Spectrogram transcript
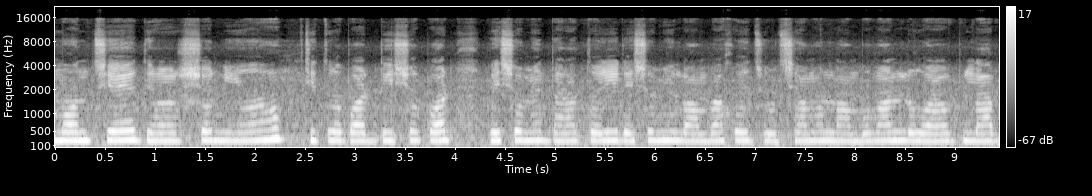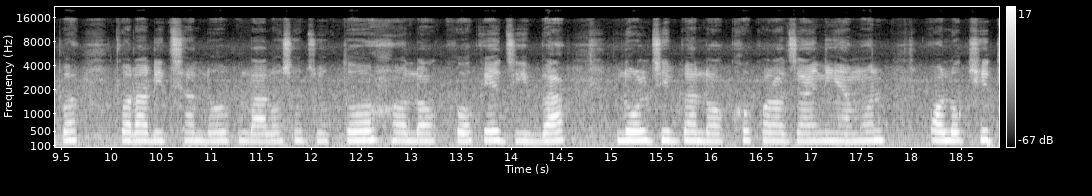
মঞ্চে দর্শনীয় চিত্রপট, দৃশ্যপট, রেশমের তৈরি রেশমি, লম্বা হয়ে ঝুলছে এমন লম্বমান লোভ করার ইচ্ছা, লোভ লালসাযুক্ত লক্ষ্যকে জিব্বা, লোল জিব্বা লক্ষ্য করা যায়নি এমন অলক্ষিত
